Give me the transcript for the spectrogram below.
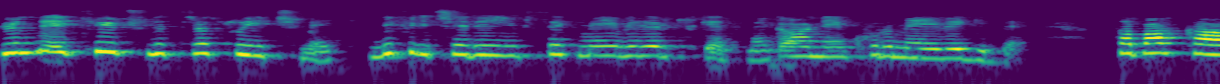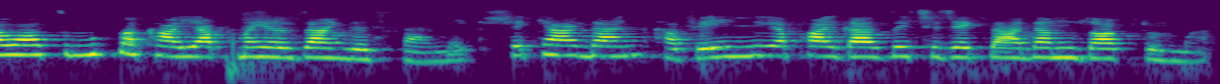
Günde 2-3 litre su içmek, lif içeriği yüksek meyveleri tüketmek, örneğin kuru meyve gibi. Sabah kahvaltı mutlaka yapmaya özen göstermek, şekerden, kafeinli yapay gazlı içeceklerden uzak durmak,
